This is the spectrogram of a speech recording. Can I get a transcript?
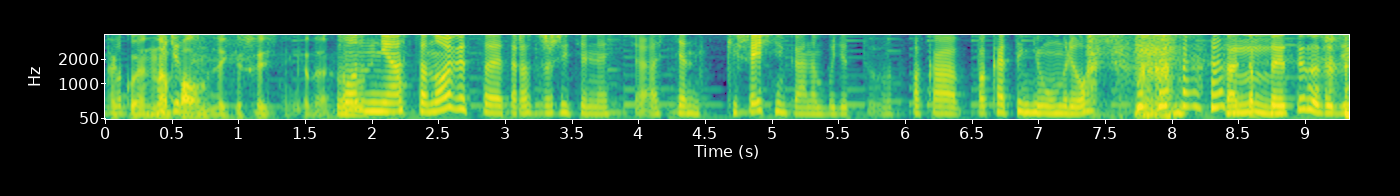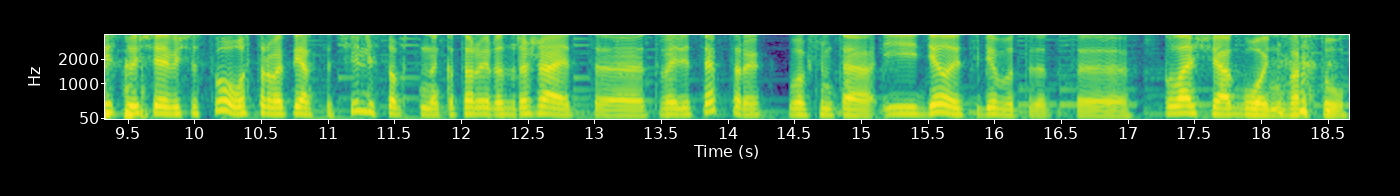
Такой будет- напалм для кишечника, да. Он не остановится, эта раздражительность а, стен кишечника, она будет вот пока, пока ты не умрешь. Так, М. капсаицин это действующее вещество острого перца чили, собственно, который раздражает э, твои рецепторы, в общем-то, и делает тебе вот этот э, пылающий огонь во рту.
